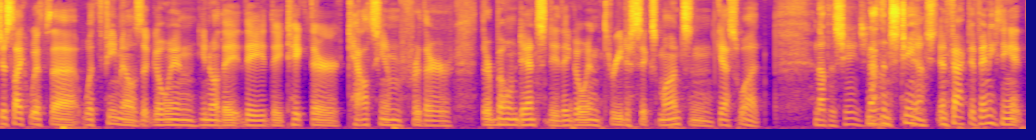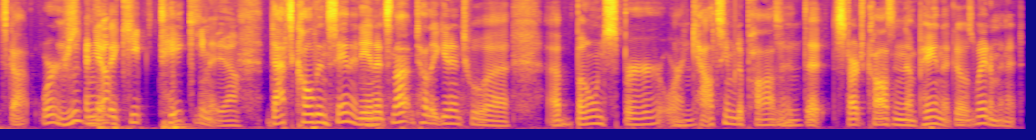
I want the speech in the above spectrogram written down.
just like with uh, with females that go in, you know, they, they they take their calcium for their their bone density. They go in three to six months, and guess what? Nothing's changed. Nothing's changed. In fact, if anything, it's got worse, mm-hmm. and yet Yeah. they keep taking it. Yeah. That's called insanity, and mm-hmm. it's not until they get into a, a bone spur or a mm-hmm. calcium deposit that starts causing them pain that goes, wait a minute.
